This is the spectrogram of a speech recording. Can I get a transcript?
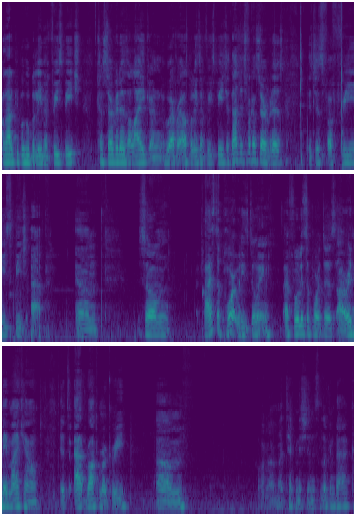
a lot of people who believe in free speech, conservatives alike, and whoever else believes in free speech. It's not just for conservatives; it's just a free speech app. Um, so um, I support what he's doing. I fully support this. I already made my account. It's at Rock Mercury. Um, Hold on, my technician's looking back.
